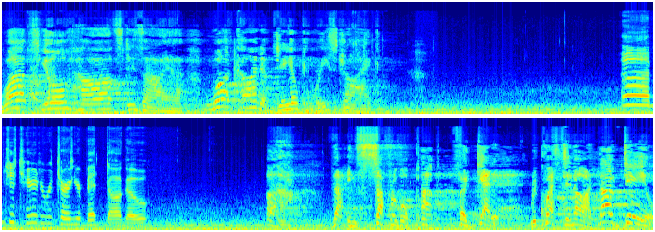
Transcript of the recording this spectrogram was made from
What's your heart's desire? What kind of deal can we strike? I'm just here to return your pet doggo. Ah, that insufferable pup. Forget it. Request denied. No deal.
